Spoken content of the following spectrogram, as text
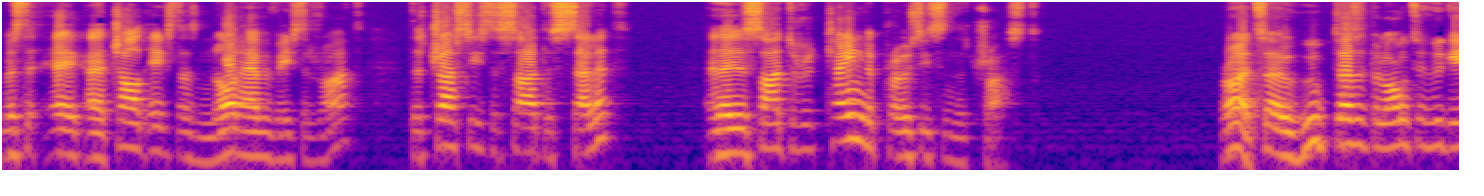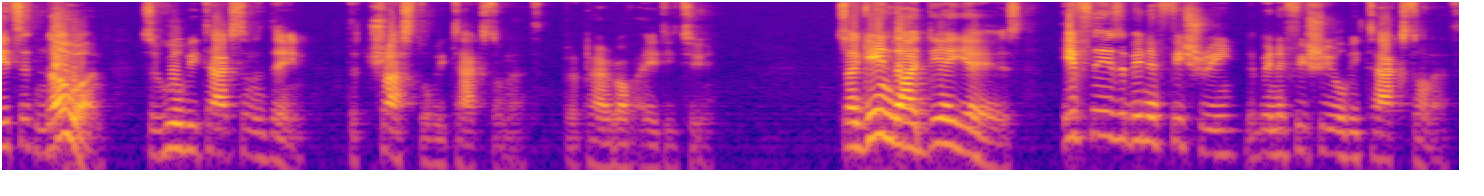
Mr. X, uh, Child X does not have a vested right. The trustees decide to sell it, and they decide to retain the proceeds in the trust. Right, so who does it belong to? Who gets it? No one. So who will be taxed on it then? The trust will be taxed on it, per paragraph 82. So again, the idea here is, if there's a beneficiary, the beneficiary will be taxed on it.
